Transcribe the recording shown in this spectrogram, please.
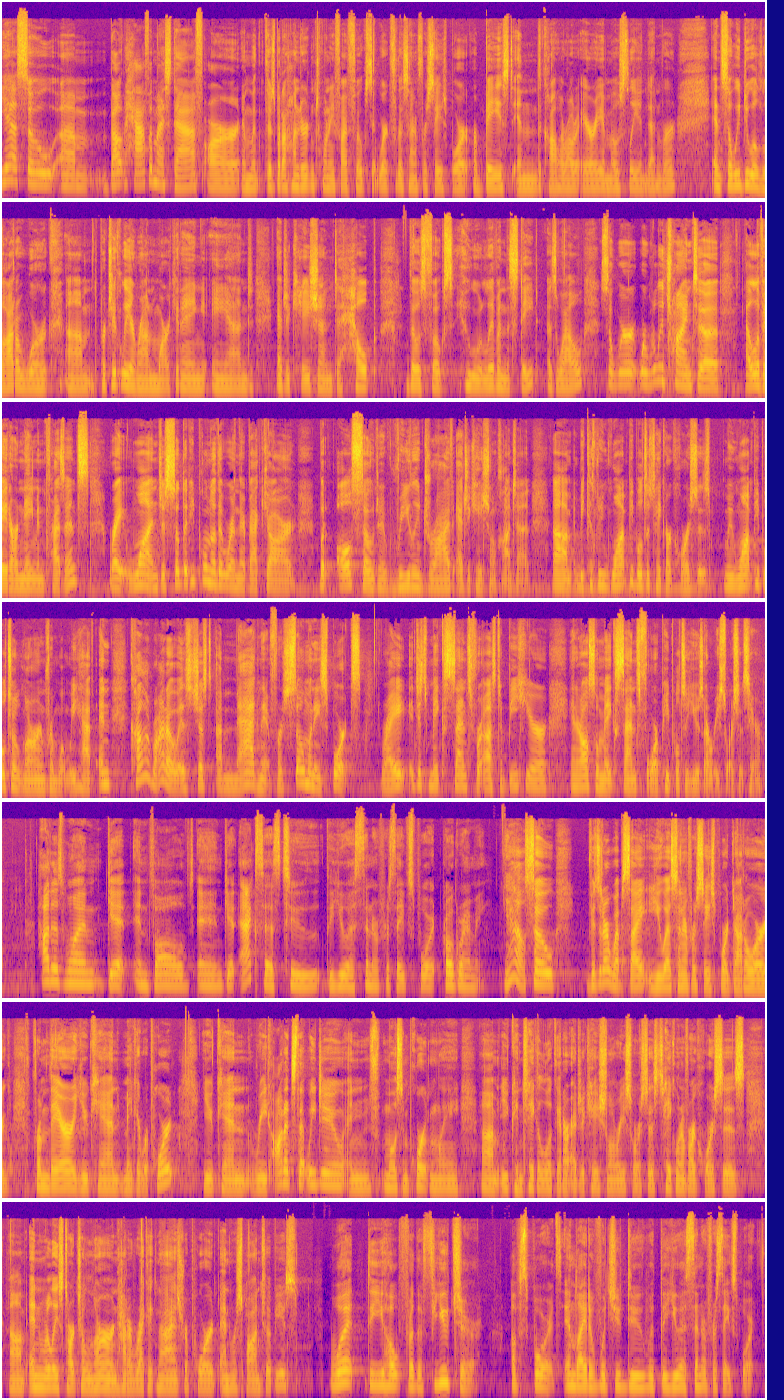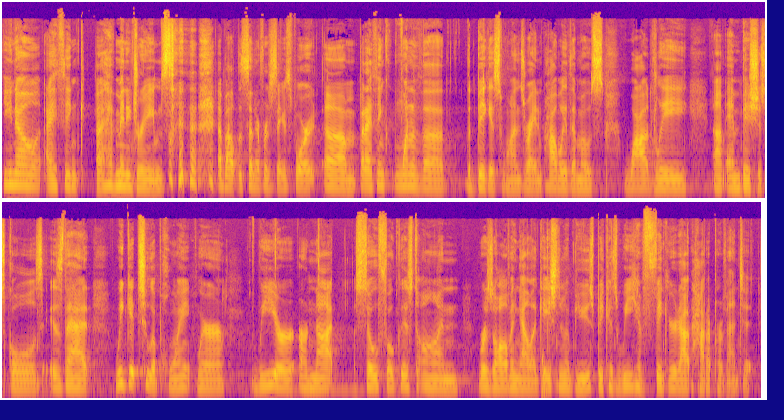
Yeah, so um, about half of my staff are, and with, there's about 125 folks that work for the Center for Safe Sport, are based in the Colorado area, mostly in Denver. And so we do a lot of work, um, particularly around marketing and education to help those folks who live in the state as well. So we're, we're really trying to elevate our name and presence, right? One, just so that people know that we're in their backyard, but also to really drive educational content um, because we want people to take our courses. We want people to learn from what we have. And Colorado is just a magnet for so many sports, right? It just makes sense for us to be here, and it also makes sense for people to use our resources here. How does one get involved and get access to the U.S. Center for Safe Sport programming? Yeah, so visit our website, uscenterforsafesport.org. From there, you can make a report, you can read audits that we do, and most importantly, um, you can take a look at our educational resources, take one of our courses, um, and really start to learn how to recognize, report, and respond to abuse. What do you hope for the future of sports in light of what you do with the U.S. Center for Safe Sport? You know, I think I have many dreams about the Center for Safe Sport, um, but I think one of the the biggest ones, right, and probably the most wildly um, ambitious goals is that we get to a point where we are, are not so focused on resolving allegations of abuse because we have figured out how to prevent it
